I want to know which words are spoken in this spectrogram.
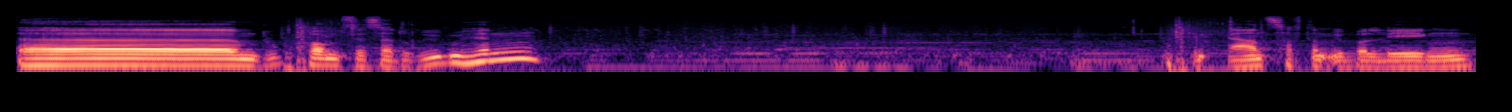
Ähm, du kommst jetzt da drüben hin. Ich bin ernsthaft am überlegen,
